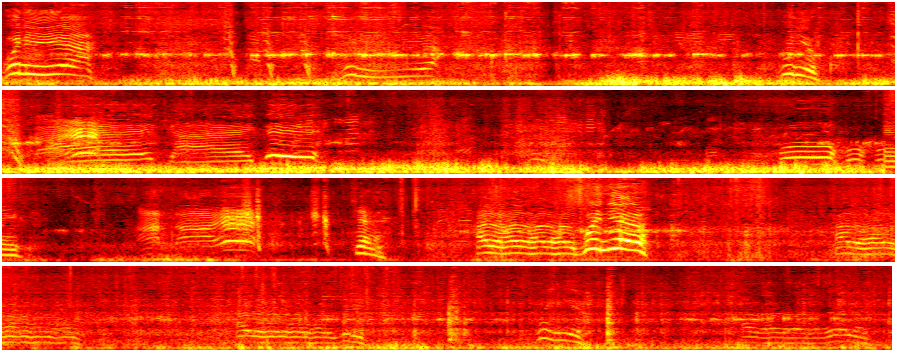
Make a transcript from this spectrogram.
Bonnie! Bonnie! Bonnie! Cái, cái, cái. Oh, oh, oh. Chết này. Hello, hello, hello, hello. Bonnie! Hello, hello, hello, hello. Hello, hello, hello, hello. Bonnie! Bonnie! Hello, hello, hello, hello.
